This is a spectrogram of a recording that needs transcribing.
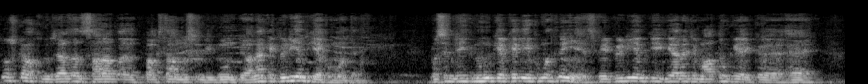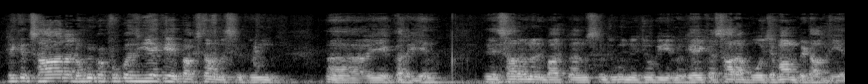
تو اس کا زیادہ سارا پاکستان مسلم لیگ نون پہ آنا کہ پی ڈی ایم کی حکومت ہے۔ مسلم لیگ نون کی اکیلی حکومت نہیں ہے، اس میں پی ڈی ایم کی گیارہ جماعتوں کی ایک ہے، لیکن سارا لوگوں کا فوکس یہ ہے کہ پاکستان مسلم نون یہ کر رہی ہے۔ یہ سارا انہوں نے پاکستان مسلم نون نے جو بھی مہنگائی کا سارا بوجھ امام پہ ڈال دیا۔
